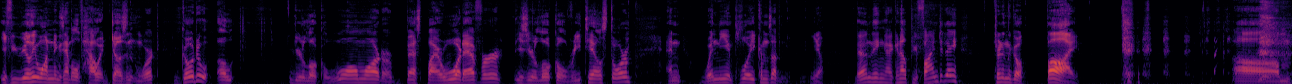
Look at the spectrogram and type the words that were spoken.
if you really want an example of how it doesn't work, go to a, your local Walmart or Best Buy or whatever is your local retail store, and when the employee comes up, you know, the only thing I can help you find today, turn in and go buy. um,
